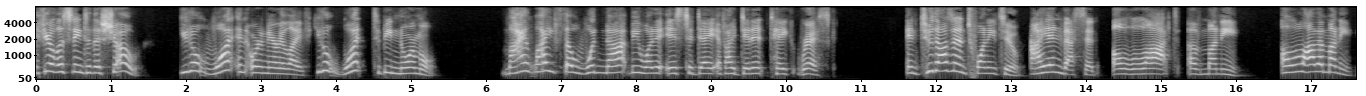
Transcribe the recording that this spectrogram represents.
If you're listening to this show, you don't want an ordinary life. You don't want to be normal. My life, though, would not be what it is today if I didn't take risk. In 2022, I invested a lot of money, a lot of money,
